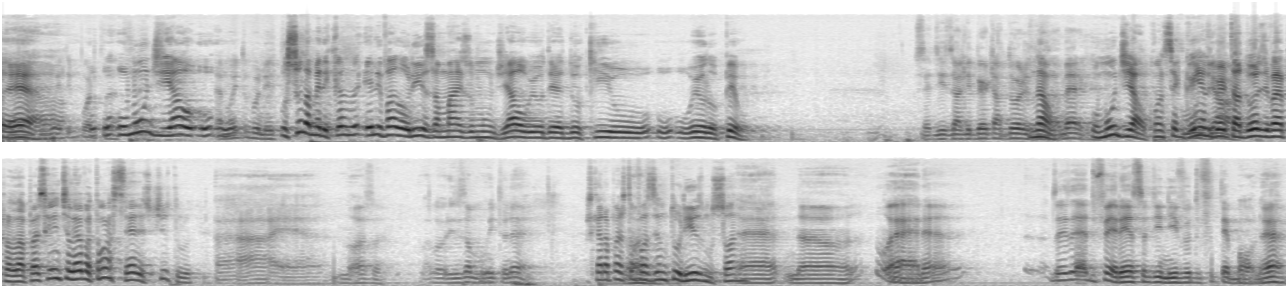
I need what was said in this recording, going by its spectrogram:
É, É, muito importante. O, o Mundial... O, É muito bonito. O sul-americano, ele valoriza mais o Mundial, Wilder, do que o, o, o europeu? Você diz a Libertadores Não, da América? o Mundial. Quando você O ganha a Mundial. Libertadores e vai pra lá, parece que a gente leva tão a sério esse título. Ah, é. Nossa, valoriza muito, né? Os caras parecem Nossa. fazendo turismo só, né? É, não, não é, né? Às vezes é a diferença de nível de futebol, né?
